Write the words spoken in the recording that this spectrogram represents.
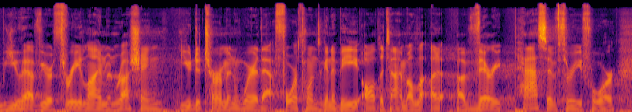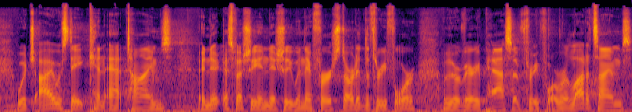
you have your three linemen rushing, you determine where that fourth one's going to be all the time. A, a, a very passive 3 4, which Iowa State can at times, especially initially when they first started the 3 4, they were very passive 3 4, where a lot of times,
